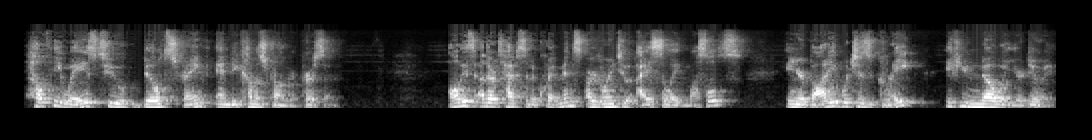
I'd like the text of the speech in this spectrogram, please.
healthy ways to build strength and become a stronger person. All these other types of equipments are going to isolate muscles in your body, which is great if you know what you're doing.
